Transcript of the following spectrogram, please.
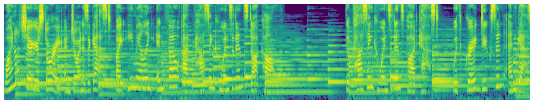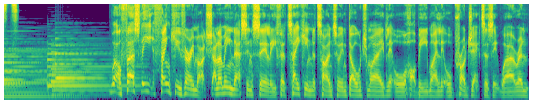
Why not share your story and join as a guest by emailing info at passingcoincidence.com? The Passing Coincidence Podcast with Greg Dukson and guests. Well, firstly, thank you very much, and I mean that sincerely, for taking the time to indulge my little hobby, my little project, as it were. And,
